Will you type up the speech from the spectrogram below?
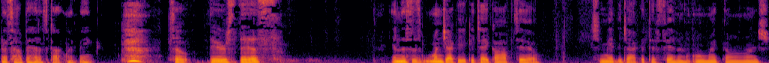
That's how bad it's gotten with me. so there's this. And this is one jacket you could take off too. She made the jacket to fit him. Oh my gosh.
